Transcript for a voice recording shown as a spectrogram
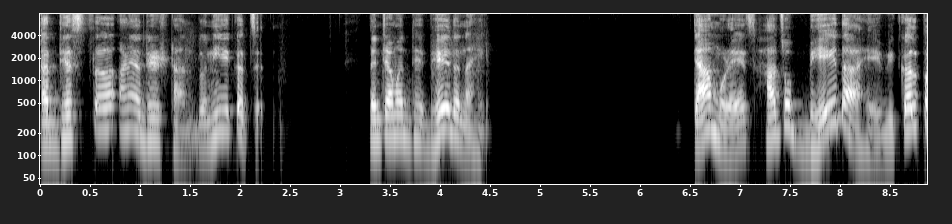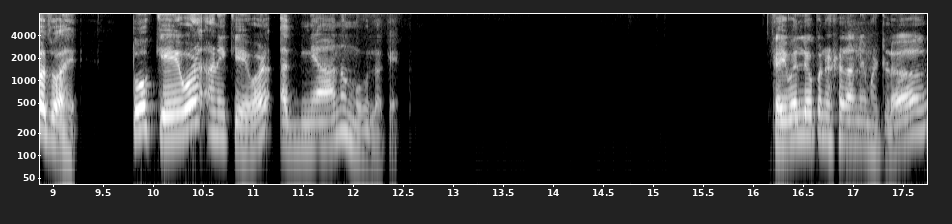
अध्यस्त आणि अधिष्ठान दोन्ही एकच आहेत. त्यांच्यामध्ये भेद नाही. त्यामुळेच हा जो भेद आहे विकल्प जो आहे तो केवळ आणि केवळ अज्ञान मूलक आहे. कैवल्योपनिषदाने म्हटलं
